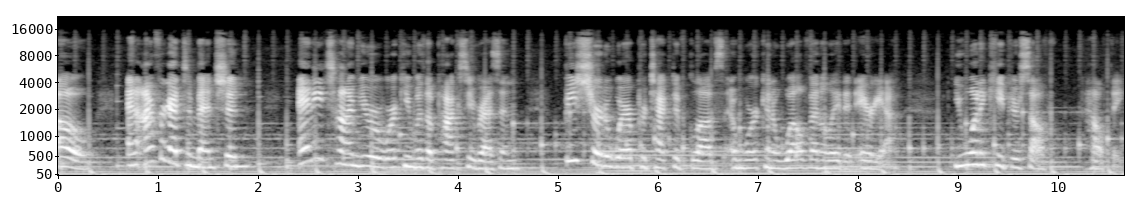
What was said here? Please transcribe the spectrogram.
Oh, and I forgot to mention, anytime you are working with epoxy resin, be sure to wear protective gloves and work in a well ventilated area. You want to keep yourself healthy.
